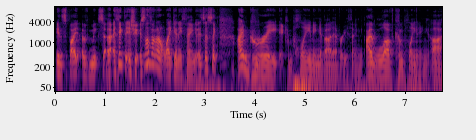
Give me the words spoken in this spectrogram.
In spite of me, so I think the issue is not that I don't like anything. It's just like I'm great at complaining about everything. I love complaining. Uh,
